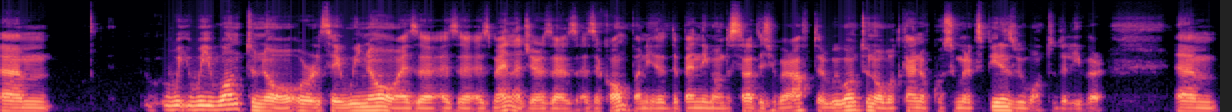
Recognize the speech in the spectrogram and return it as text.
um, we, we want to know or let's say we know as a, as a, as managers as, as a company depending on the strategy we're after we want to know what kind of consumer experience we want to deliver. Um,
